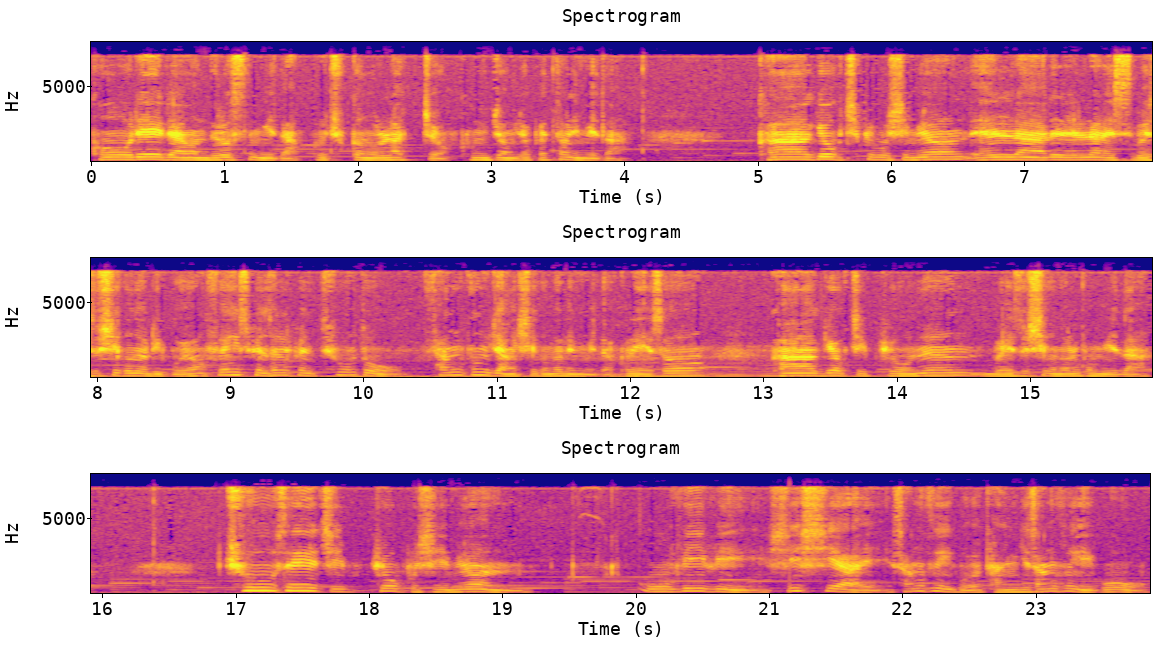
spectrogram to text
거래량은 늘었습니다. 그 주가 놀랐죠. 긍정적 패턴입니다. 가격 지표 보시면 LRL, LRS 매수 시그널이고요. 수행시편, 선행편 2도 상승장 시그널입니다. 그래서 가격 지표는 매수 시그널을 봅니다. 추세 지표 보시면 OBV, CCI 상승이고요. 단기 상승이고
